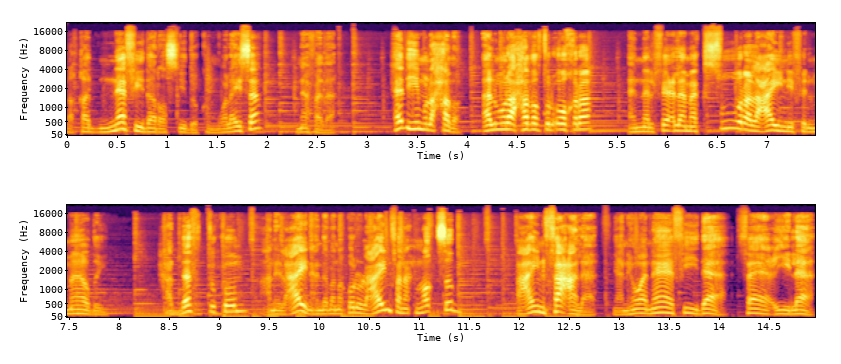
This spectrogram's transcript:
لقد نفد رصيدكم وليس نفذ هذه ملاحظة. الملاحظة الأخرى أن الفعل مكسور العين في الماضي. حدثتكم عن العين. عندما نقول العين فنحن نقصد عين فعل يعني هو نافدا فاعلا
